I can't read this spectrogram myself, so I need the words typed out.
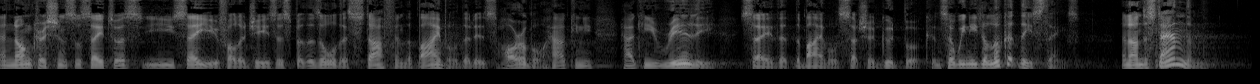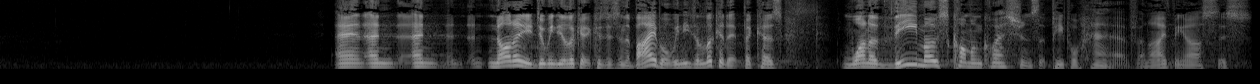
And non Christians will say to us, You say you follow Jesus, but there's all this stuff in the Bible that is horrible. How can you, how can you really say that the Bible is such a good book? And so we need to look at these things and understand them. And, and, and not only do we need to look at it because it's in the Bible, we need to look at it because one of the most common questions that people have, and I've been asked this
